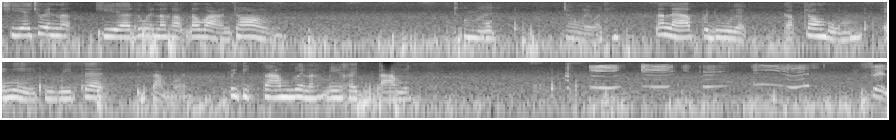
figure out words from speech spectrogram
เชียร์ช่วยนะ เชียร์ด้วยนะครับ ระหว่างช่อง ช่องเลยช่องอะไรวะนั่นแหละครับไปดูเลยกับช่องผมไอ้นี่ PVZ อีกสามร้อยไปติดตามด้วยนะมีใครติดตามเลยเสร็จ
